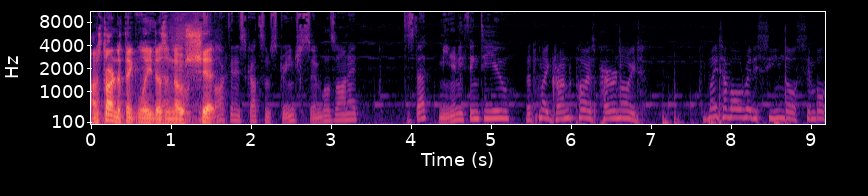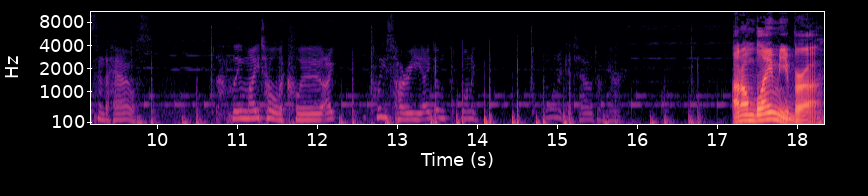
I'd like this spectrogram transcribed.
I'm starting to think Lee doesn't know shit. Locked and it's got some strange symbols on it. Does that mean anything to you? That my grandpa is paranoid. He might have already seen those symbols in the house. They might hold a clue. I please hurry. I don't wanna I I don't blame you, bruh.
